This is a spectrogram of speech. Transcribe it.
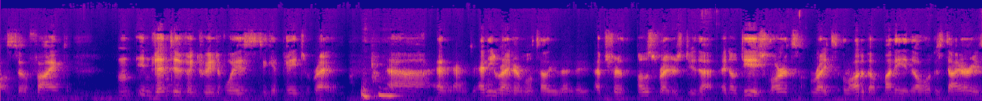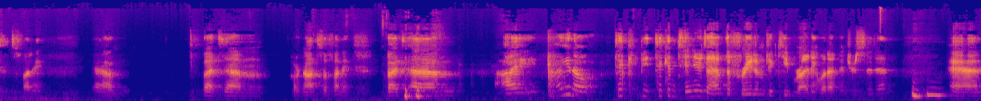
also find inventive and creative ways to get paid to write. Mm-hmm. Uh, and, and, any writer will tell you that. I'm sure most writers do that. I know D.H. Lawrence writes a lot about money in all of his diaries. It's funny. Um, but, um, or not so funny. But um, I, I, you know, to, to continue to have the freedom to keep writing what I'm interested in. Mm-hmm. And,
